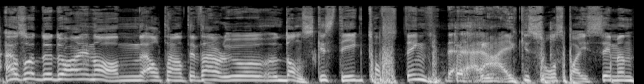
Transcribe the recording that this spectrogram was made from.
Nei, altså, du, du har En annen alternativ der har du jo danske Stig Tofting. Det er, jo ikke så spicy, men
